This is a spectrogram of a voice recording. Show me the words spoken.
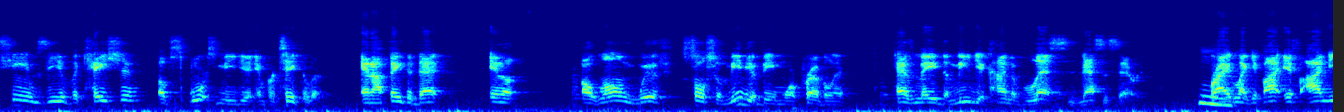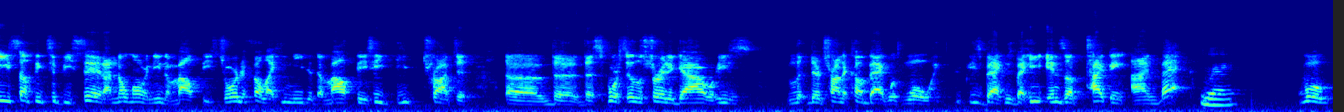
TMZification of sports media in particular, and I think that that in a along with social media being more prevalent, has made the media kind of less necessary. Hmm. Right? Like if I if I need something to be said, I no longer need a mouthpiece. Jordan felt like he needed a mouthpiece. He he tried to uh, the the Sports Illustrated guy where he's they're trying to come back with whoa he's back he's back. He ends up typing I'm back. Right. Well,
